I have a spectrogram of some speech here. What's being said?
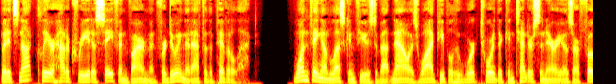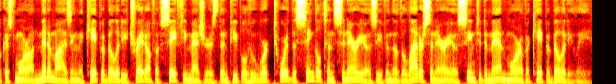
but it's not clear how to create a safe environment for doing that after the pivotal act. One thing I'm less confused about now is why people who work toward the contender scenarios are focused more on minimizing the capability trade off of safety measures than people who work toward the singleton scenarios, even though the latter scenarios seem to demand more of a capability lead.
